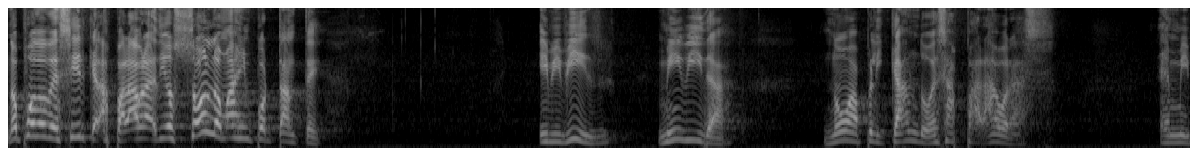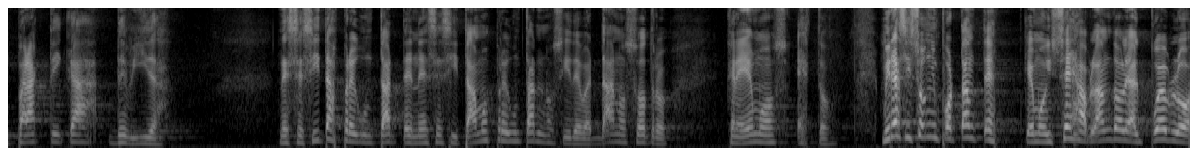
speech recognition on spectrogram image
No puedo decir que las palabras de Dios son lo más importante y vivir mi vida no aplicando esas palabras en mi práctica de vida. Necesitas preguntarte, necesitamos preguntarnos si de verdad nosotros creemos esto. Mira si son importantes que Moisés hablándole al pueblo,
